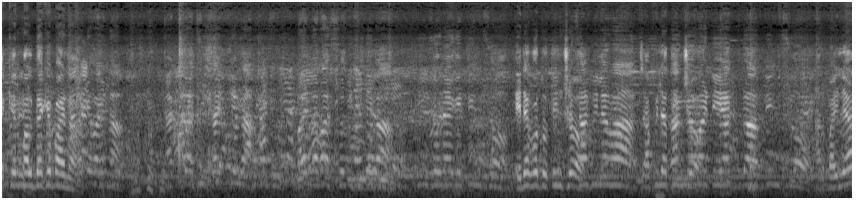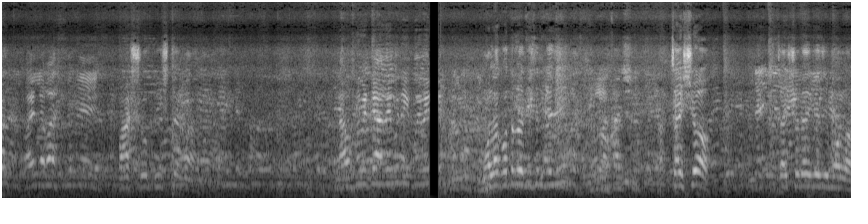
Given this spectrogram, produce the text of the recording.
একের ব্যাকে পায় না। এটা কত? তিনশো? চাপিলা তিনশো। আর পাইলা পাঁচশো বিশ। টাকা। মলা কত করে দিচ্ছেন কেজি? চারশো। চারশো টাকা কেজি মলা।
